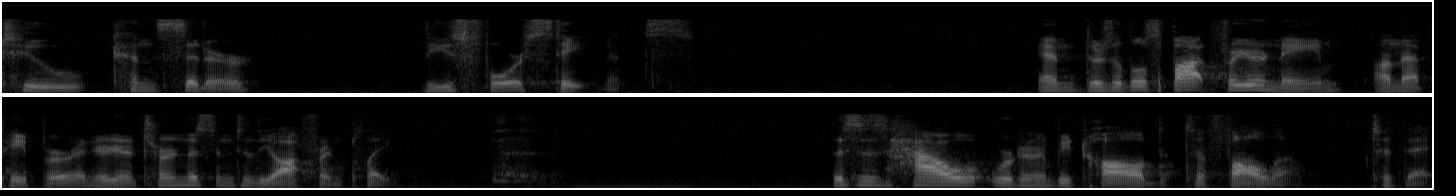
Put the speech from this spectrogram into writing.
to consider these four statements. And there's a little spot for your name on that paper, and you're going to turn this into the offering plate. This is how we're going to be called to follow today.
